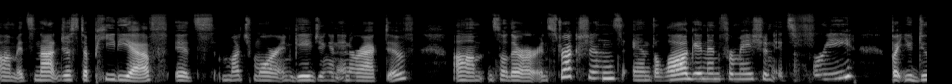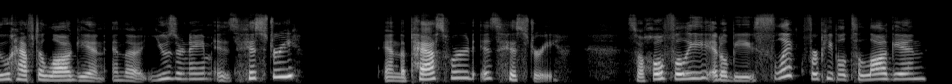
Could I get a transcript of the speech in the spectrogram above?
um, it's not just a pdf it's much more engaging and interactive. Um, and so there are instructions and the login information it's free but you do have to log in and the username is history and the password is history. So hopefully it'll be slick for people to log in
